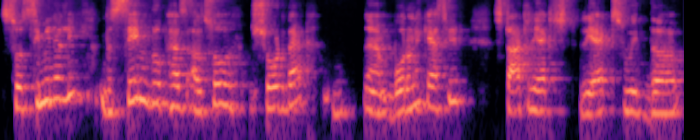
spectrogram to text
So similarly, the same group has also showed that um, boronic acid start reacts, reacts with the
